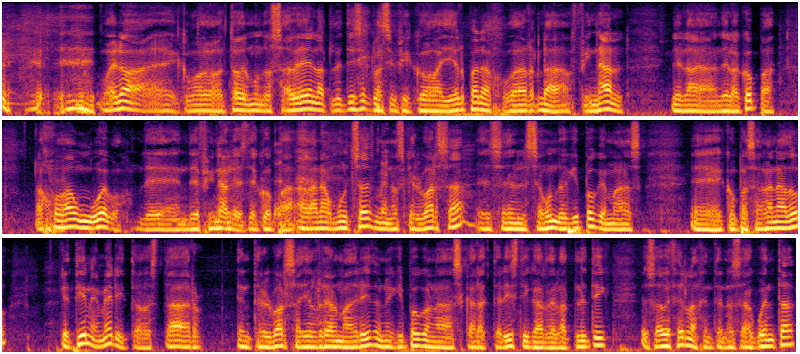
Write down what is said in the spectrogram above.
bueno, eh, como todo el mundo sabe, el Atleti se clasificó ayer para jugar la final de la, de la Copa. Ha jugado un huevo de, finales de Copa. Ha ganado muchas, menos que el Barça. Es el segundo equipo que más eh, Copas ha ganado, que tiene mérito estar entre el Barça y el Real Madrid, un equipo con las características del Athletic. Eso a veces la gente no se da cuenta.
